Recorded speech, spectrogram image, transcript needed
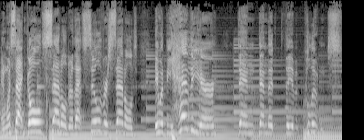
And once that gold settled or that silver settled, it would be heavier than, than the, the pollutants.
